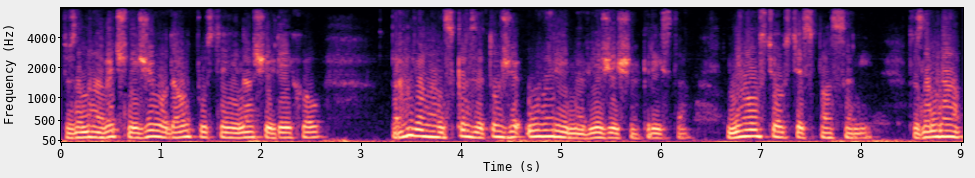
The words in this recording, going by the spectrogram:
to znamená väčší život a odpustenie našich hriechov, práve len skrze to, že uveríme v Ježíša Krista. Milosťou ste spasení. To znamená,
